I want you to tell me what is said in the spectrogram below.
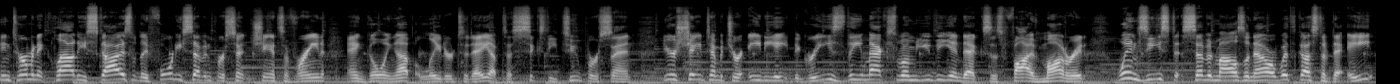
Intermittent cloudy skies with a 47% chance of rain and going up later today up to 62%. Your shade temperature 88 degrees. The maximum UV index is 5 moderate. Winds east at 7 miles an hour with gust up to 8.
